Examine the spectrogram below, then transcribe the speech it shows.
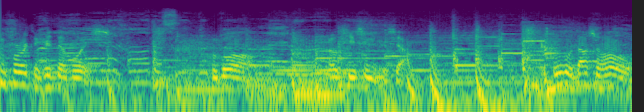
looking forward to hear the voice。不过，我要提醒你一下，如果到时候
